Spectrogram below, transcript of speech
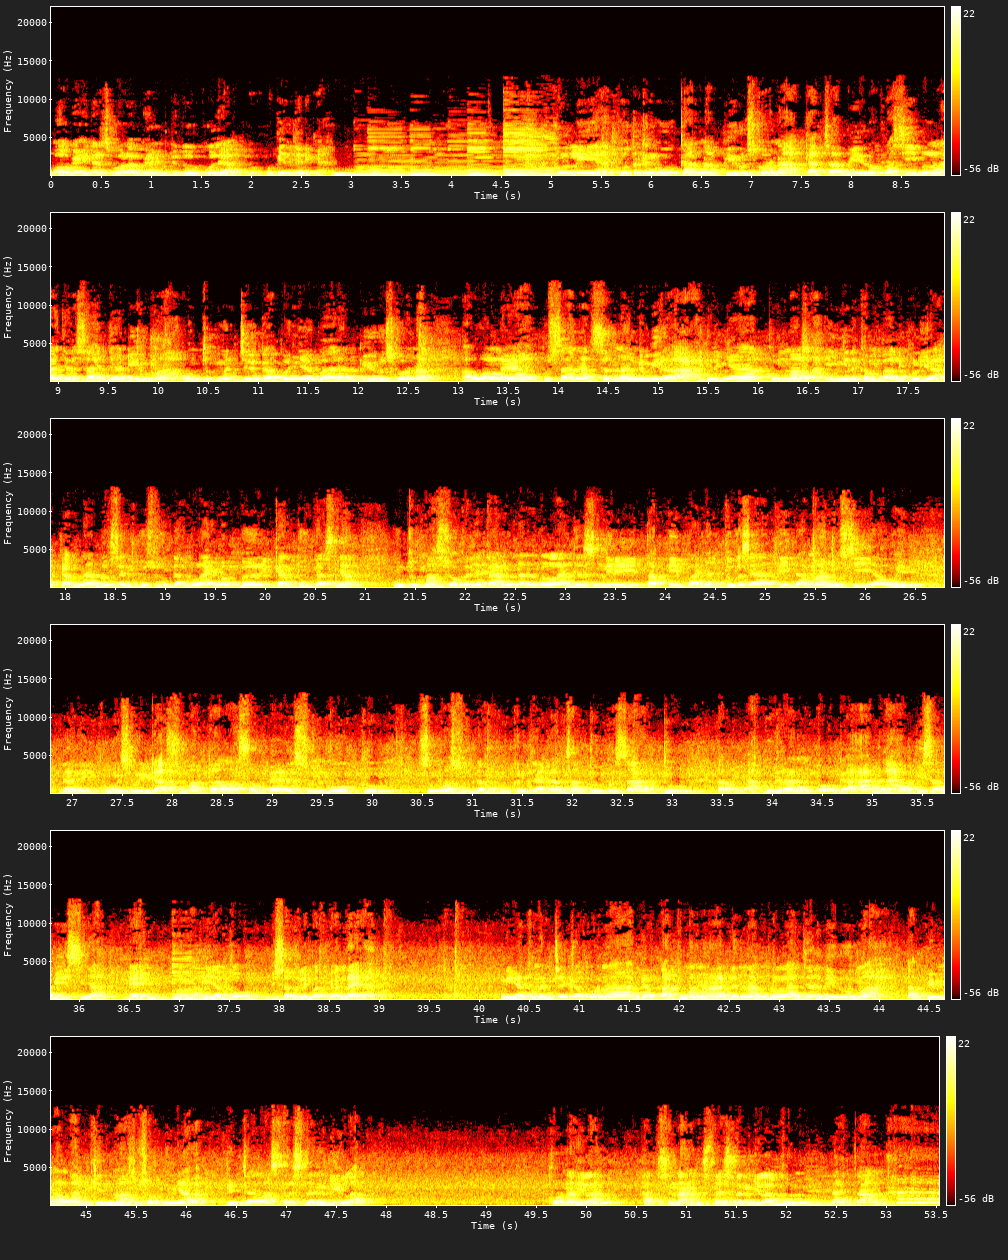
Oke, ini ada sebuah lagu yang berjudul Kuliahku. Mungkin liriknya. Kuliahku terganggu karena virus corona Kaca birokrasi belajar saja di rumah Untuk mencegah penyebaran virus corona Awalnya aku sangat senang gembira Akhirnya aku malah ingin kembali kuliah Karena dosenku sudah mulai memberikan tugasnya Untuk mahasiswa kerjakan dan belajar sendiri Tapi banyak tugasnya tidak manusiawi. Dari kuis berikas makalah sampai resum buku. Semua sudah ku kerjakan satu persatu. Tapi aku heran kok gak ada habis-habisnya. Eh malah iya kok bisa berlipat ganda ya? Niat mencegah corona agar tak ke mana-mana dengan belajar di rumah. Tapi malah bikin mahasiswa punya gejala stres dan gila Corona hilang, hati senang, stres dan gila pun datang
